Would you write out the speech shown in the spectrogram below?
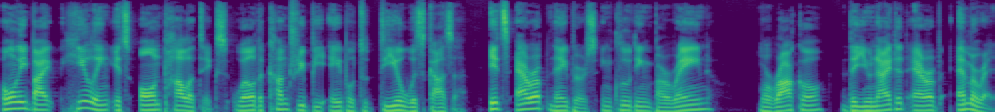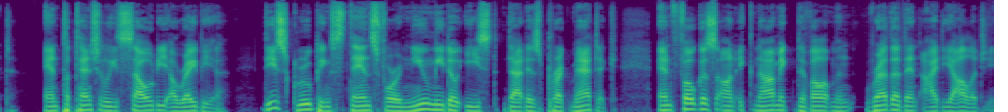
Only by healing its own politics will the country be able to deal with Gaza. Its Arab neighbors, including Bahrain, Morocco, the United Arab Emirate, and potentially Saudi Arabia. This grouping stands for a new Middle East that is pragmatic and focus on economic development rather than ideology。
